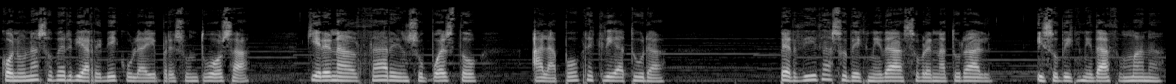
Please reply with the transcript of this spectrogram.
Con una soberbia ridícula y presuntuosa, quieren alzar en su puesto a la pobre criatura, perdida su dignidad sobrenatural y su dignidad humana,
